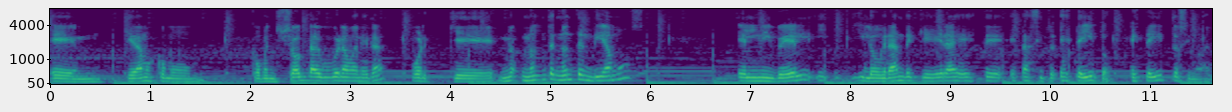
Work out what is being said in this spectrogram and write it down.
eh, quedamos como como en shock de alguna manera, porque no, no, entendíamos el nivel y, lo grande que era este, esta, este hito, este hito sinodal.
